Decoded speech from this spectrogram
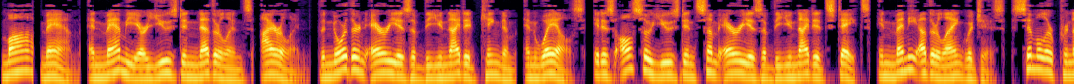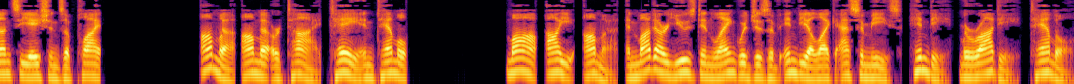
Ma, ma'am, and mammy are used in Netherlands, Ireland, the northern areas of the United Kingdom, and Wales. It is also used in some areas of the United States. In many other languages, similar pronunciations apply. Amma, amma or Thai, te in Tamil. Ma, ai, amma, and mata are used in languages of India like Assamese, Hindi, Marathi, Tamil,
